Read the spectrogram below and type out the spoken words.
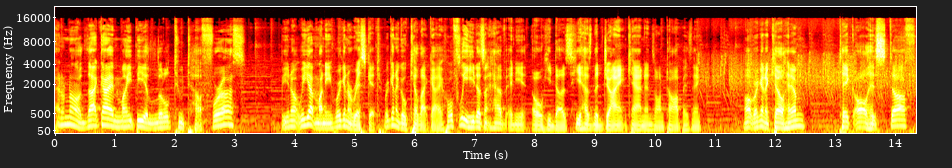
I don't know. That guy might be a little too tough for us. But you know, we got money. We're gonna risk it. We're gonna go kill that guy. Hopefully he doesn't have any... Oh, he does. He has the giant cannons on top, I think. Well, we're gonna kill him. Take all his stuff.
